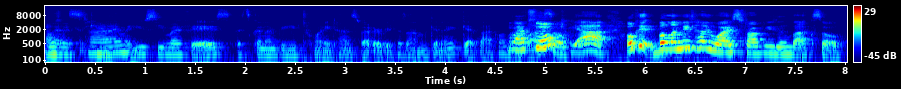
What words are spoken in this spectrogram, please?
I was Next like, time you see my face, it's gonna be twenty times better because I'm gonna get back on that Black soap? Yeah. Okay, but let me tell you why I stopped using black soap.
